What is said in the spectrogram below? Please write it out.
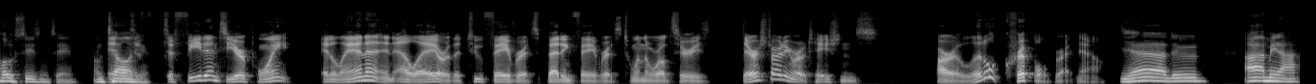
postseason team. I'm And telling to, you. To feed into your point, Atlanta and LA are the two favorites, betting favorites to win the World Series. Their starting rotations are a little crippled right now. Yeah, dude. I mean, I,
